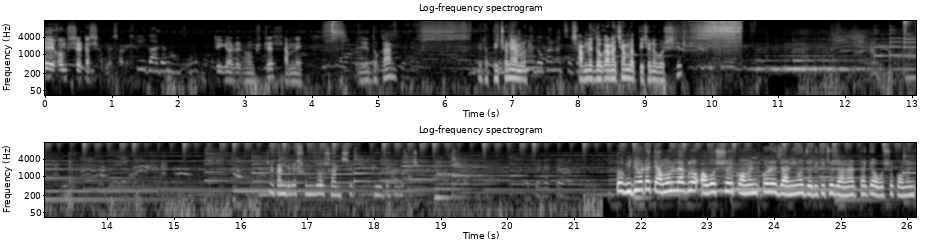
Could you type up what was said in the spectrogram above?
এই হোমস্টেটার সামনে সরি টি গার্ডেন হোমস্টের সামনে। এই যে দোকান। এটা পিছনে আমরা সামনে দোকান আছে। আমরা পিছনে বসছি। এখান থেকে সুন্দর সানসেট ভিউ দেখা যাচ্ছে। তো ভিডিওটা কেমন লাগল অবশ্যই কমেন্ট করে জানিও। যদি কিছু জানার থাকে অবশ্যই কমেন্ট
